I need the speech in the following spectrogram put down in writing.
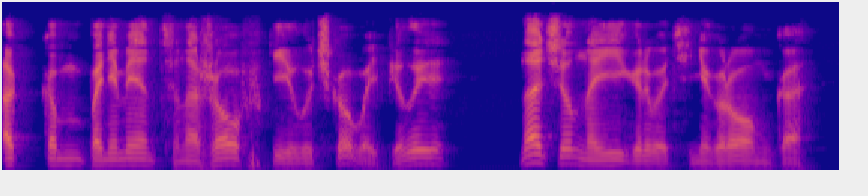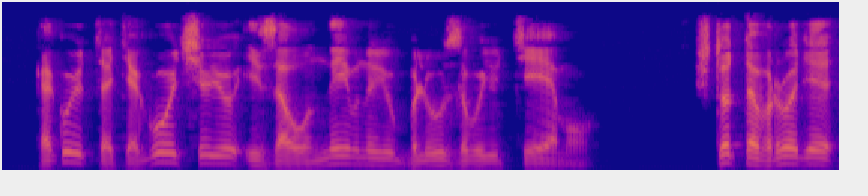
аккомпанемент ножовки и лучковой пилы начал наигрывать негромко какую-то тягучую и заунывную блюзовую тему. Что-то вроде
